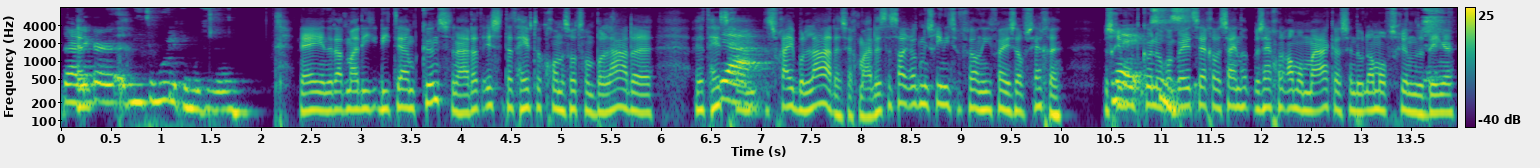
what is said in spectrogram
daar en, lekker niet te moeilijk in moeten doen. Nee, inderdaad. Maar die, die term kunstenaar, dat, is, dat heeft ook gewoon een soort van beladen. Het, heeft gewoon, het is vrij beladen, zeg maar. Dus dat zou je ook misschien niet zoveel niet van jezelf zeggen. Misschien nee, kunnen we nog een beetje zeggen: we zijn, we zijn gewoon allemaal makers en doen allemaal verschillende dingen.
